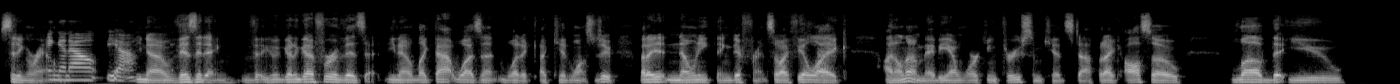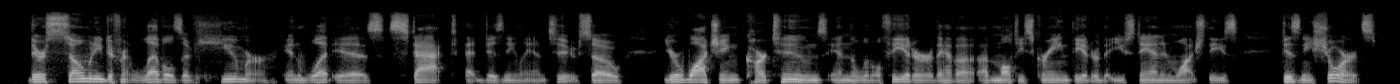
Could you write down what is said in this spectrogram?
sitting around Hanging out. Yeah. you know visiting Vi- you're going to go for a visit you know like that wasn't what a, a kid wants to do but i didn't know anything different so i feel like i don't know maybe i'm working through some kid stuff but i also love that you there's so many different levels of humor in what is stacked at disneyland too so you're watching cartoons in the little theater they have a, a multi-screen theater that you stand and watch these disney shorts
